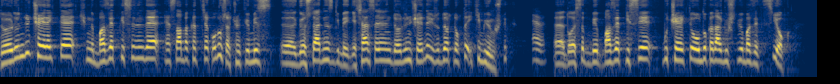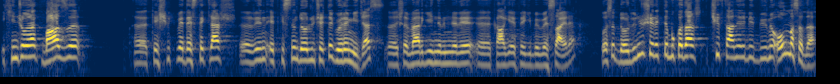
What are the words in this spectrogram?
Dördüncü çeyrekte şimdi baz etkisini de hesaba katacak olursak çünkü biz e, gösterdiğiniz gibi geçen senenin dördüncü çeyreğinde %4.2 büyümüştük. Evet. E, Dolayısıyla bir baz etkisi bu çeyrekte olduğu kadar güçlü bir baz etkisi yok. İkinci olarak bazı e, teşvik ve desteklerin etkisini dördüncü çeyrekte göremeyeceğiz. E, İşte vergi indirimleri, e, KGF gibi vesaire. Dolayısıyla dördüncü çeyrekte bu kadar çift taneli bir büyüme olmasa da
